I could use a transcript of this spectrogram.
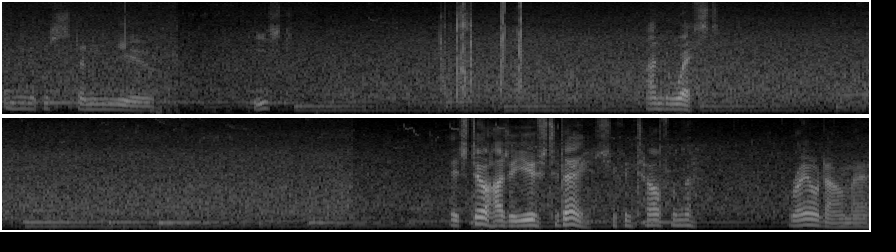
something of a stunning view. East and west. It still has a use today, as you can tell from the rail down there.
